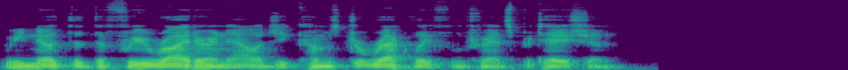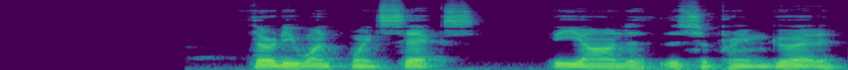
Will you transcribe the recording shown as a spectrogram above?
We note that the free rider analogy comes directly from transportation. 31.6 Beyond the Supreme Good.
